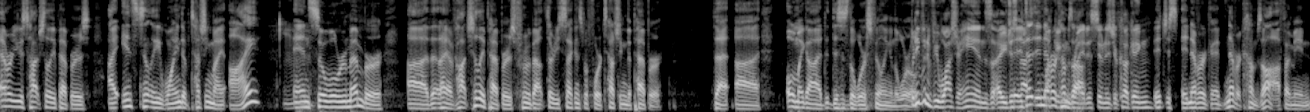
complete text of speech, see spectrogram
ever used hot chili peppers, I instantly wind up touching my eye, and so we'll remember uh, that I have hot chili peppers from about thirty seconds before touching the pepper. That uh, oh my god, this is the worst feeling in the world. But even if you wash your hands, are you just It not does- it never comes right off. as soon as you're cooking? it just it never it never comes off. I mean,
